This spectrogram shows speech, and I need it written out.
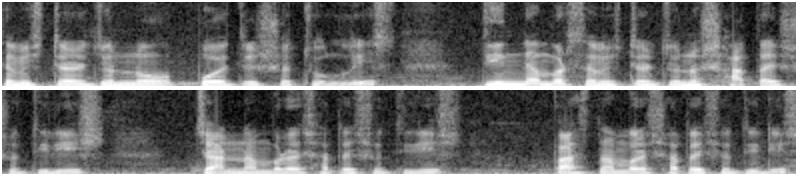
সেমিস্টারের জন্য পঁয়ত্রিশশো চল্লিশ, তিন নম্বর সেমিস্টারের জন্য সাতাইশশো তিরিশ চার নম্বরে সাতাইশশো তিরিশ, পাঁচ নম্বরে সাতাইশশো তিরিশ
